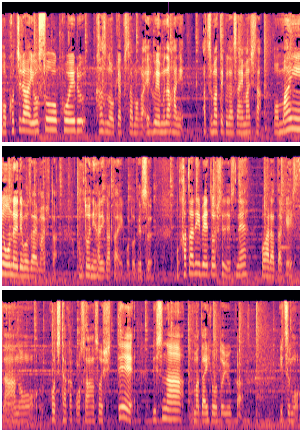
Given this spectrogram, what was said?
もうこちらは予想を超える数のお客様が FM 那覇に集まってくださいました。もう満員御礼でございました。本当にありがたいことです。語り部としてですね小原武史さんあの高知貴子さんそしてリスナー、まあ、代表というかいつも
